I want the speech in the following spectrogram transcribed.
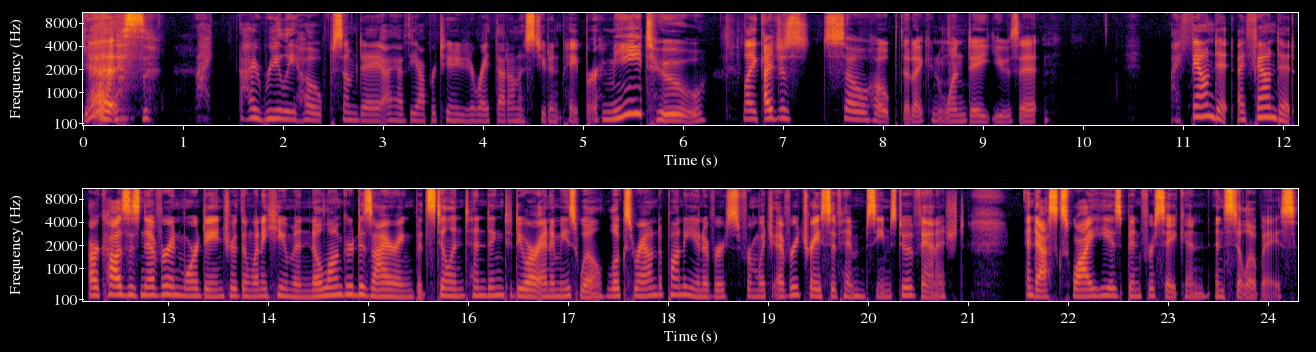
yes. I I really hope someday I have the opportunity to write that on a student paper. Me too. Like, I just so hope that I can one day use it. I found it. I found it. Our cause is never in more danger than when a human, no longer desiring but still intending to do our enemy's will, looks round upon a universe from which every trace of him seems to have vanished, and asks why he has been forsaken and still obeys.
